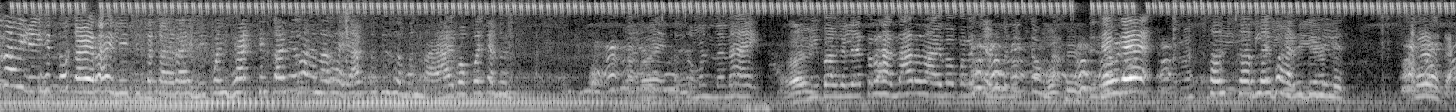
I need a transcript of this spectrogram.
राहिली हिथं काय राहिली तिथं काय राहिली पण ह्या ठिकाणी राहणार आहे असं तिचं म्हणणं आहे. आई बाप्पाच्या घरी. नाही, तसं म्हणणं नाही. मी बघल्यात राहणार आई बापाला एवढे संस्कार लय भारी दिलेले कळलं का?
